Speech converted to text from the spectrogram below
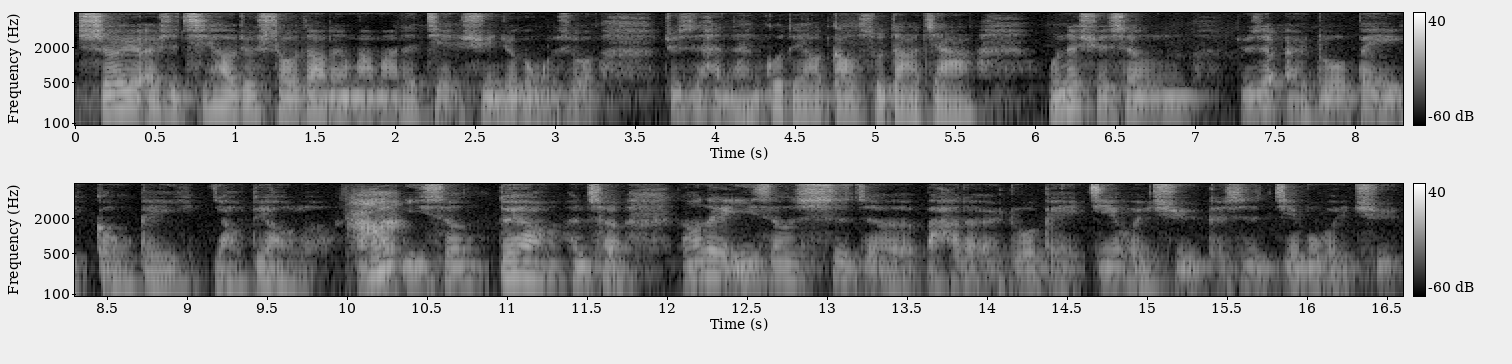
十二月二十七号就收到那个妈妈的简讯，就跟我说，就是很难过的要告诉大家，我那学生就是耳朵被狗给咬掉了，然后医生对啊很扯，然后那个医生试着把他的耳朵给接回去，可是接不回去，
